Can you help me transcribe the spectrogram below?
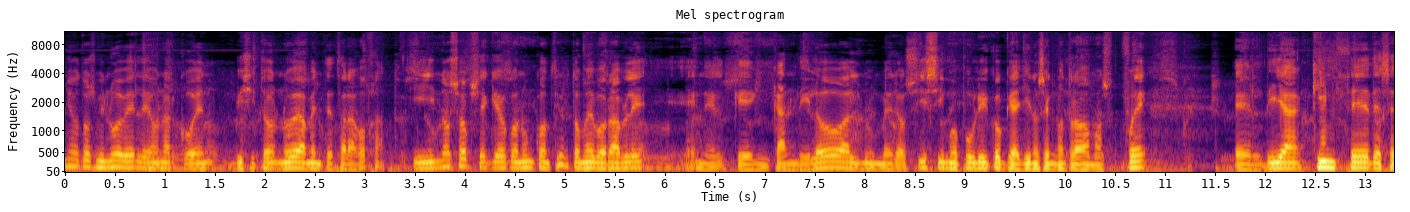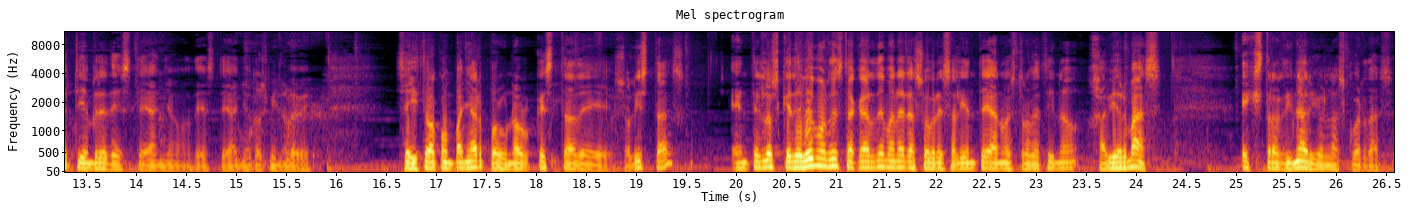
Año 2009, Leonard Cohen visitó nuevamente Zaragoza y nos obsequió con un concierto memorable en el que encandiló al numerosísimo público que allí nos encontrábamos. Fue el día 15 de septiembre de este año, de este año 2009. Se hizo acompañar por una orquesta de solistas, entre los que debemos destacar de manera sobresaliente a nuestro vecino Javier Mas, extraordinario en las cuerdas.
